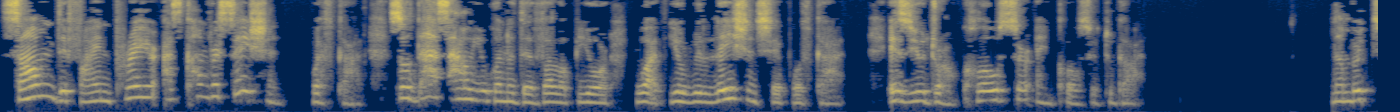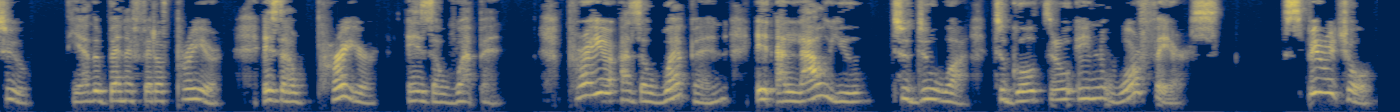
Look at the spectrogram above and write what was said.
Some define prayer as conversation with God. So that's how you're going to develop your, what? Your relationship with God is you draw closer and closer to God. Number two, the other benefit of prayer is that prayer is a weapon. Prayer as a weapon, it allow you to do what? To go through in warfares. Spiritual.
